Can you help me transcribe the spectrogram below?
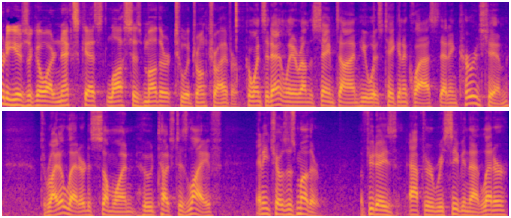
30 years ago, our next guest lost his mother to a drunk driver. Coincidentally, around the same time, he was taking a class that encouraged him to write a letter to someone who touched his life, and he chose his mother. A few days after receiving that letter,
